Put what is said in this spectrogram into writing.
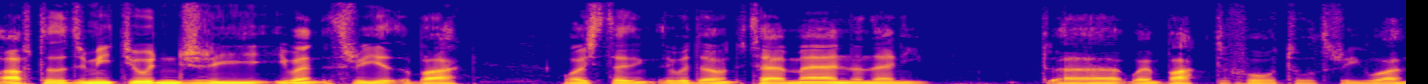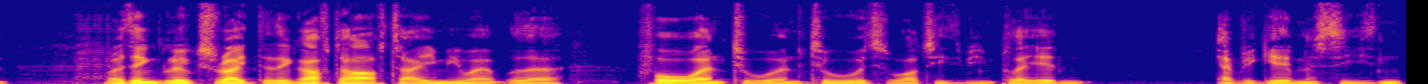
after the Demetriou injury, he went to three at the back. Whilst I think they were down to ten men, and then he uh, went back to four two three one. But I think Luke's right. I think after half time he went with a four one two one two, which is what he's been playing every game this season,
